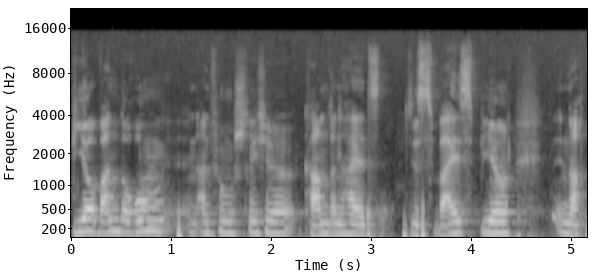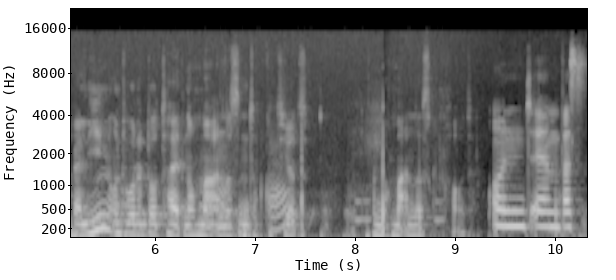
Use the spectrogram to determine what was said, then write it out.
Bierwanderung, in Anführungsstriche, kam dann halt das Weißbier nach Berlin und wurde dort halt nochmal anders interpretiert und nochmal anders gebraut. Und ähm, was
